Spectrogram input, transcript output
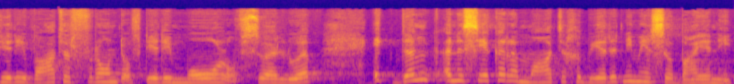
deur die waterfront of deur die mall of so loop. Ek dink in 'n sekere mate gebeur dit nie meer so baie nie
